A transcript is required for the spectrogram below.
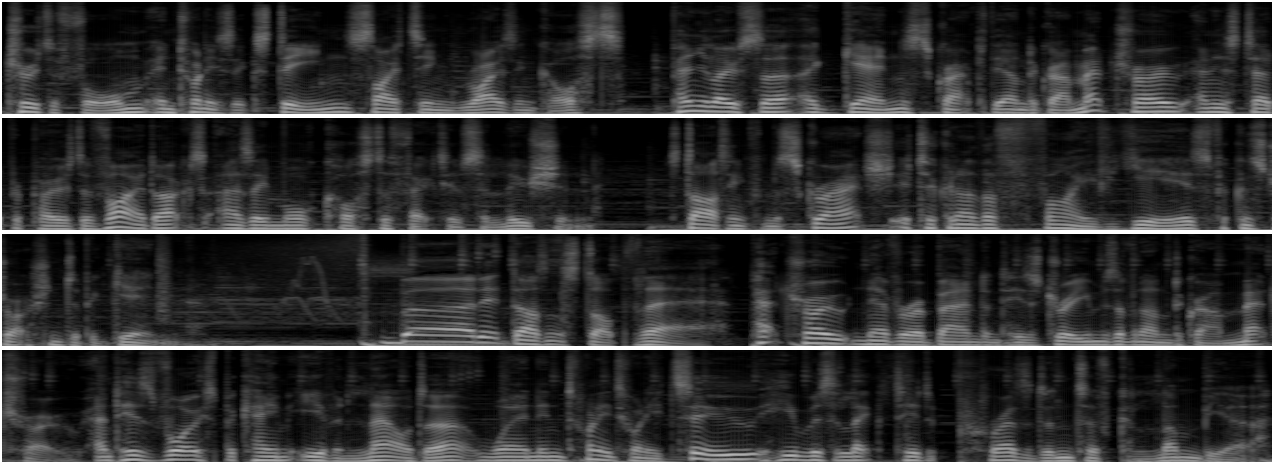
True to form, in 2016, citing rising costs, Peñalosa again scrapped the underground metro and instead proposed a viaduct as a more cost effective solution. Starting from scratch, it took another five years for construction to begin. But it doesn't stop there. Petro never abandoned his dreams of an underground metro, and his voice became even louder when in 2022 he was elected President of Colombia.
